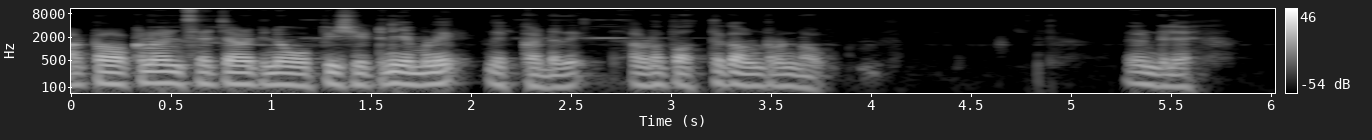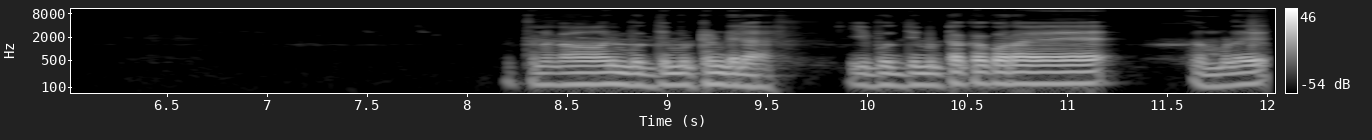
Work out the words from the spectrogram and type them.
ആ ടോക്കൺ അനുസരിച്ചാണ് പിന്നെ ഒ പി ഷീറ്റിന് നമ്മൾ നിൽക്കേണ്ടത് അവിടെ പത്ത് കൗണ്ടർ ഉണ്ടാവും. കണ്ടില്ലേ? എത്രകാലം ബുദ്ധിമുട്ടുണ്ടല്ലേ? ഈ ബുദ്ധിമുട്ടൊക്കെ കുറേ നമ്മൾ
